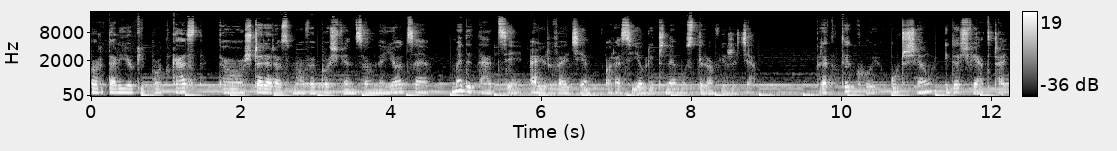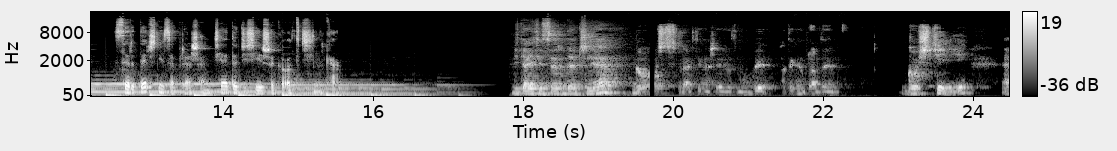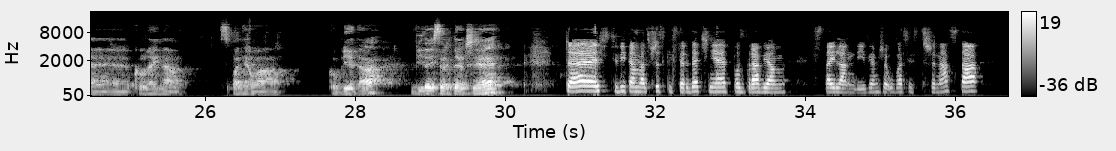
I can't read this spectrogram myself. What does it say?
Portal Yogi Podcast to szczere rozmowy poświęcone jodze, medytacji, ayurvedzie oraz jogicznemu stylowi życia. Praktykuj, ucz się i doświadczaj. Serdecznie zapraszam Cię do dzisiejszego odcinka. Witajcie serdecznie. Gość w trakcie naszej rozmowy, a tak naprawdę gościni. E, kolejna wspaniała kobieta. Witaj serdecznie. Cześć, witam Was wszystkich serdecznie. Pozdrawiam z Tajlandii. Wiem, że u Was jest 13,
